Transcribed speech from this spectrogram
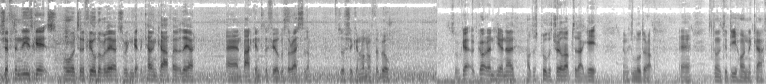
Shifting these gates over to the field over there so we can get the cow and calf out of there and back into the field with the rest of them so she can run off the bull. So we've got, got her in here now. I'll just pull the trailer up to that gate and we can load her up. Uh, still need to dehorn the calf.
